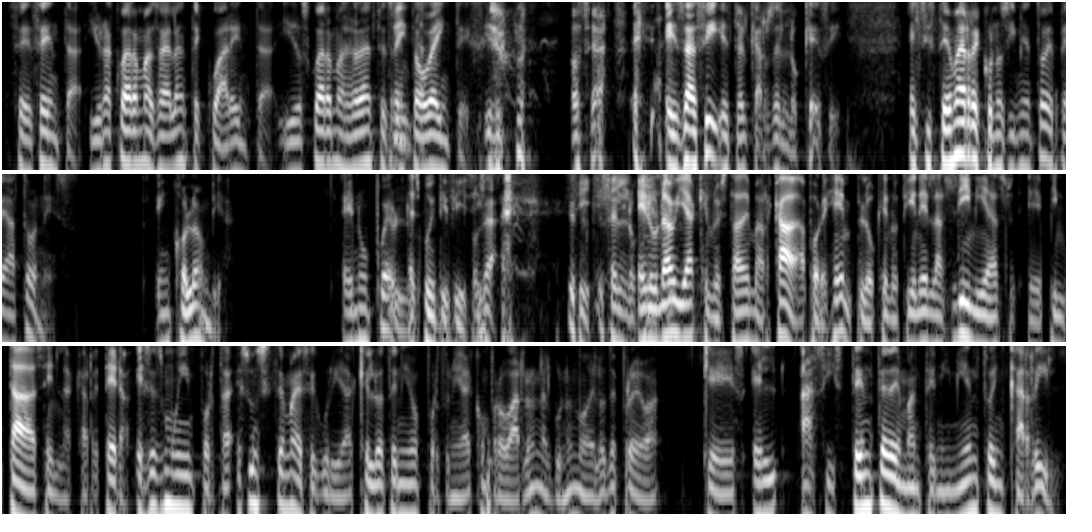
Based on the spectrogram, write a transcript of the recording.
60 y una cuadra más adelante 40 y dos cuadras más adelante 120. o sea, es así, entonces el carro se enloquece. El sistema de reconocimiento de peatones en Colombia en un pueblo. Es muy difícil. O sea, en una vía que no está demarcada, por ejemplo, que no tiene las líneas eh, pintadas en la carretera. Ese es muy importante. Es un sistema de seguridad que lo he tenido oportunidad de comprobarlo en algunos modelos de prueba, que es el asistente de mantenimiento en carril.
